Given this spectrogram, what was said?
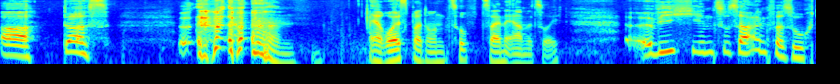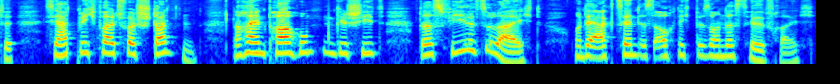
Ah, das. er räuspert und zupft seine Ärmel zurecht. Äh, wie ich Ihnen zu sagen versuchte, sie hat mich falsch verstanden. Nach ein paar Humpen geschieht das viel zu leicht, und der Akzent ist auch nicht besonders hilfreich.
